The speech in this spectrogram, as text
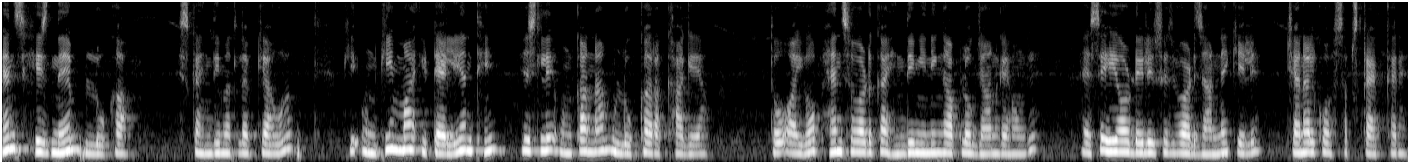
hence his name Luca इसका हिंदी मतलब क्या हुआ? कि उनकी माँ इटालियन थी, इसलिए उनका नाम लूका रखा गया। तो आई होप हैंस वर्ड का हिंदी मीनिंग आप लोग जान गए होंगे। ऐसे ही और डेली यूसेज वर्ड जानने के लिए चैनल को सब्सक्राइब करें।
